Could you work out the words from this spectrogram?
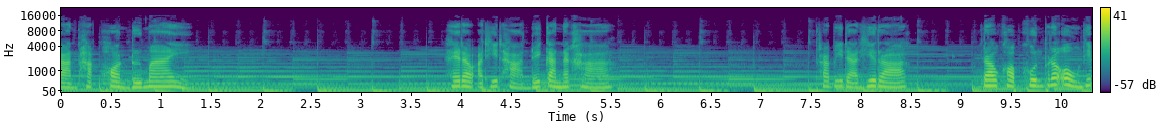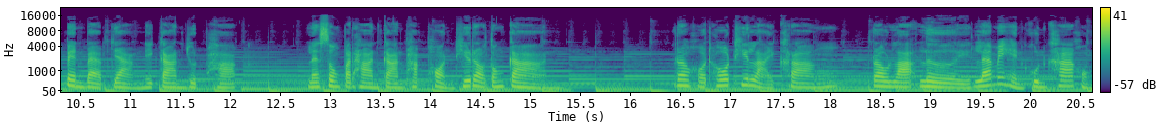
การพักผ่อนหรือไม่ ให้เราอธิษฐานด้วยกันนะคะ พระบิดาที่รัก เราขอบคุณพระองค์ที่เป็นแบบอย่างในการหยุดพัก และทรงประทานการพัก ผ่อนที่เราต้องการ เราขอโทษที่หลายครั้ง เราละเลยและไม่เห็นคุณค่าของ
